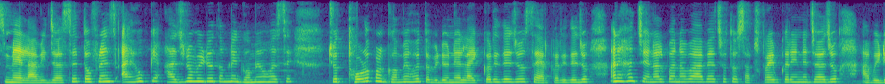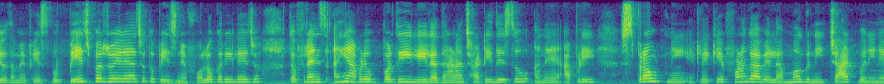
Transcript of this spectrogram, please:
સ્મેલ આવી જશે. તો ફ્રેન્ડ્સ આઈ હોપ કે આજનો વીડિયો તમને ગમ્યો હશે. જો થોડો પણ ગમ્યો હોય તો વિડીયોને લાઇક કરી દેજો, શેર કરી દેજો અને હા, ચેનલ પર નવા આવ્યા છો તો સબસ્ક્રાઈબ કરીને જાજો. આ વીડિયો તમે ફેસબુક પેજ પર જોઈ રહ્યા છો તો પેજને ફોલો કરી લેજો. તો ફ્રેન્ડ્સ, અહીં આપણે ઉપરથી લીલા ધાણા છાંટી દઈશું અને આપણી સ્પ્રાઉટની એટલે કે ફણગાવેલા મગની ચાટ બનીને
